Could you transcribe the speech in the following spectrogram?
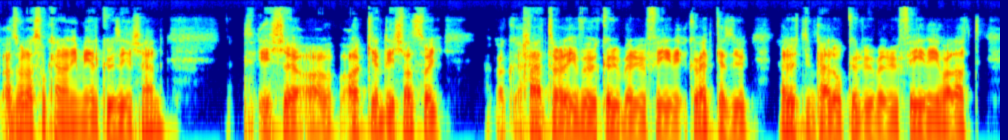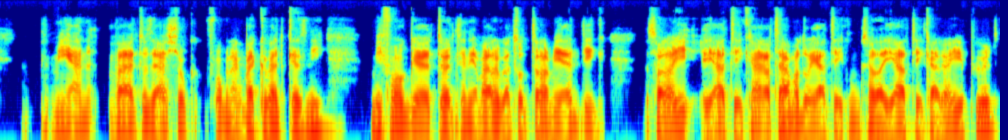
az olaszok elleni mérkőzésen, és a, a kérdés az, hogy a hátralévő körülbelül fél, következő előttünk álló körülbelül fél év alatt milyen változások fognak bekövetkezni, mi fog történni a válogatottal, ami eddig Szalai játékára, a támadó játékunk Szalai játékára épült.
